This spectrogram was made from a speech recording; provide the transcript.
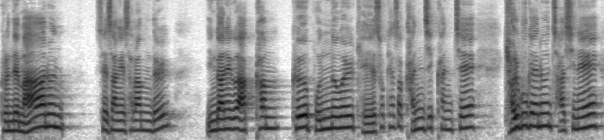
그런데 많은 세상의 사람들, 인간의 그 악함, 그 본능을 계속해서 간직한 채 결국에는 자신의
